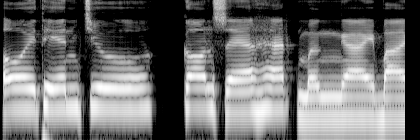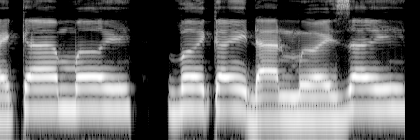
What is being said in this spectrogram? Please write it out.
Ôi Thiên Chúa, con sẽ hát mừng Ngài bài ca mới, với cây đàn mười giây,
